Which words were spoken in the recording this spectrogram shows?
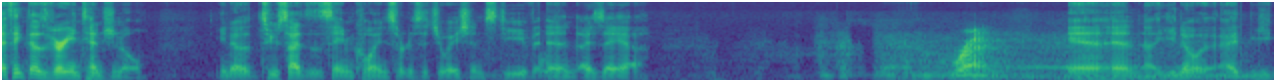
I think that was very intentional you know, two sides of the same coin sort of situation, Steve and Isaiah. Right. And, and uh, you know, you,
